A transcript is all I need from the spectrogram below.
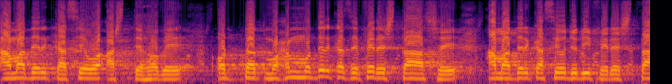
আমাদের কাছেও আসতে হবে। অর্থাৎ মোহাম্মদের কাছে ফেরেশতা আসে আমাদের কাছেও যদি ফেরেশতা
